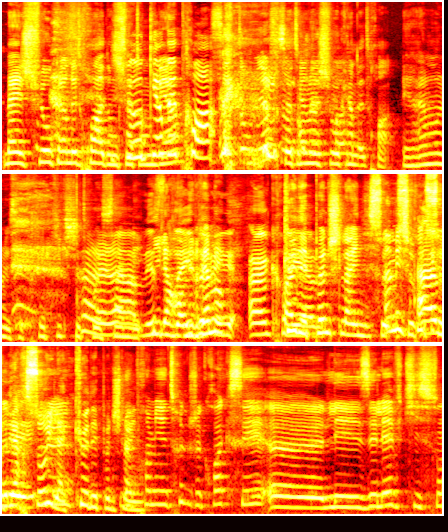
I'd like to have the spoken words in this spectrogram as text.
bah je fais aucun des trois donc Je ça fais tombe aucun bien. des trois. Ça tombe bien, je Ça fais tombe bien, aucun je fais aucun des trois. Et vraiment, mais cette réplique, je Ah trouve là ça mais mais hilarant. Mais Snyder vraiment est que des incroyable. punchlines. Ce, Ah, mais je ce- crois ce que le- perso, il a le- que des Le punchlines. premier truc, je crois que c'est euh, les élèves qui sont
